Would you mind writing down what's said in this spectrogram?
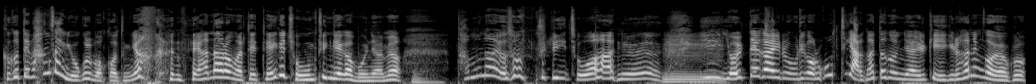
그것 때문에 항상 욕을 먹거든요. 그런데 하나로마트에 되게 좋은 핑계가 뭐냐면 음. 다문화 여성들이 좋아하는 음. 이 열대 과일을 우리가 어떻게 안 갖다 놓냐 이렇게 얘기를 하는 거예요. 그리고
